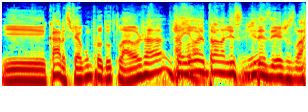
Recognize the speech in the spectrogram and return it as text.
E, cara, se tiver algum produto lá, eu já, já aí, vou ó, entrar na lista de desejos lá.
